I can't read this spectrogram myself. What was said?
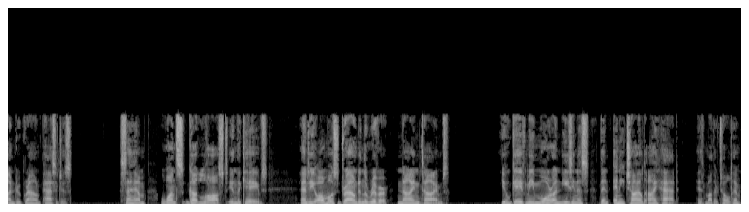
underground passages. Sam once got lost in the caves and he almost drowned in the river nine times. You gave me more uneasiness than any child I had, his mother told him.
